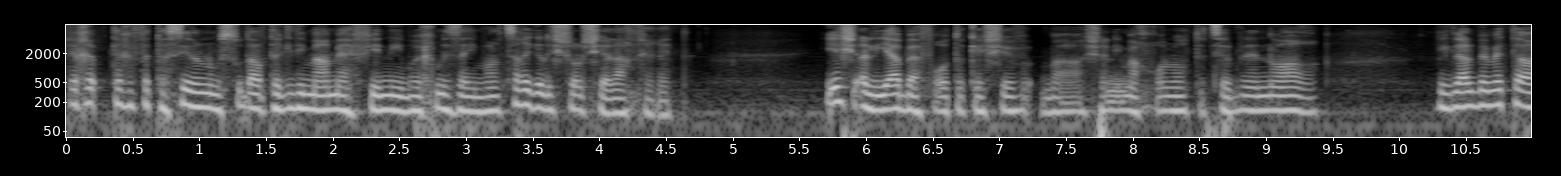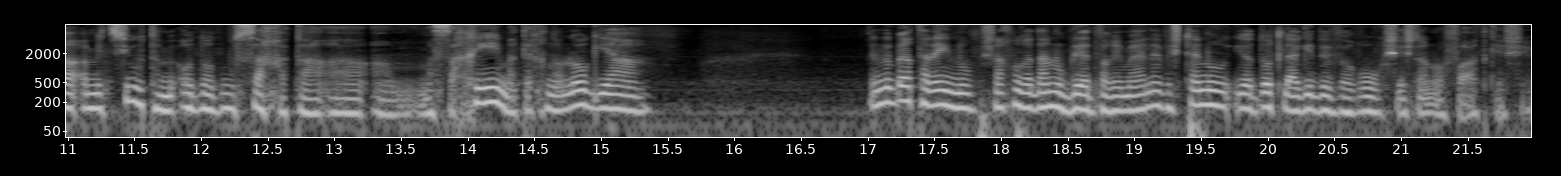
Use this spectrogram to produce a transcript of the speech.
תכף, תכף תעשי לנו מסודר ותגידי מה המאפיינים או איך מזהים. אני רוצה רגע לשאול שאלה אחרת. יש עלייה בהפרעות הקשב בשנים האחרונות אצל בני נוער, בגלל באמת המציאות המאוד מאוד מוסחת, המסכים, הטכנולוגיה. אני מדברת עלינו, שאנחנו גדלנו בלי הדברים האלה, ושתינו יודעות להגיד בבירור שיש לנו הפרעת קשב.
